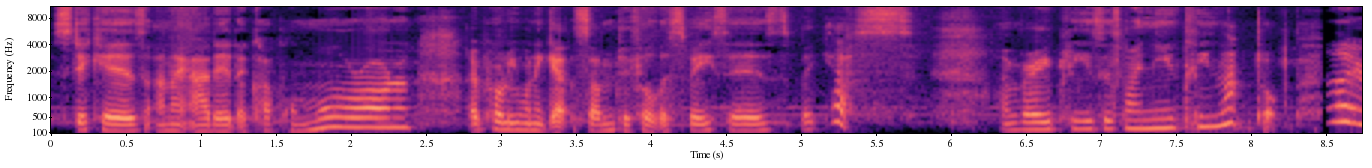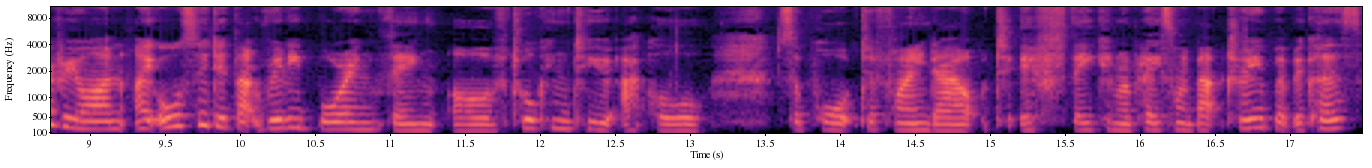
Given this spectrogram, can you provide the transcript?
stickers and I added a couple more on. I probably want to get some to fill the spaces, but yes. I'm very pleased with my new clean laptop. Hello everyone, I also did that really boring thing of talking to Apple support to find out if they can replace my battery but because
